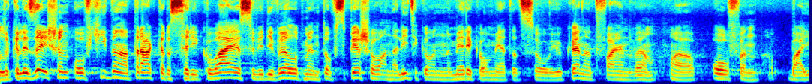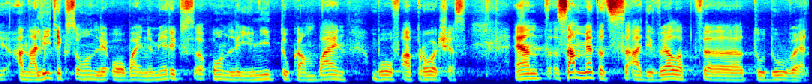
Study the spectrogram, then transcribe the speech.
Localization of hidden attractors requires the development of special analytical and numerical methods, so you cannot find them uh, often by analytics only or by numerics only. You need to combine both approaches. And some methods are developed uh, to do that.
